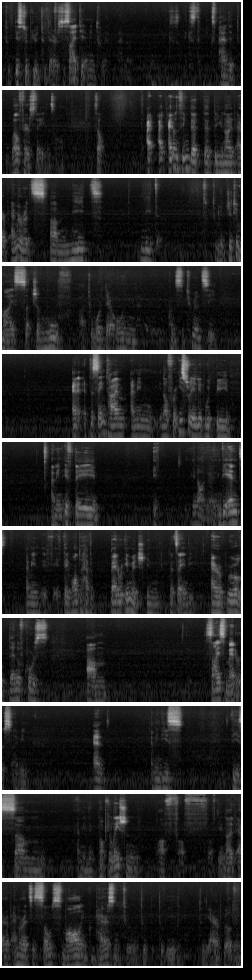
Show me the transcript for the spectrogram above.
to distribute to their society. I mean, to have a ex- ex- expanded welfare state and so on. I, I, I don't think that, that the United Arab Emirates um, need need to, to legitimize such a move uh, toward their own constituency. And at the same time, I mean, you know, for Israel, it would be, I mean, if they if, you know, in the end, I mean, if, if they want to have a better image in, let's say, in the Arab world, then of course, um, size matters. I mean, and I mean these these um, I mean the population of, of, of the United Arab Emirates is so small in comparison to, to, to the to the Arab world in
